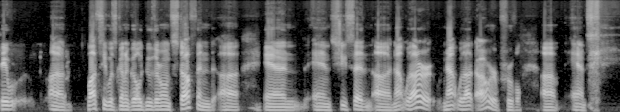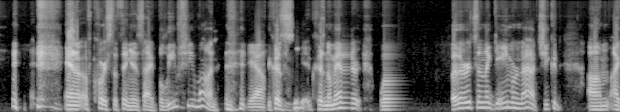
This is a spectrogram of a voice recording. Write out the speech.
they were. Uh, WotC was going to go do their own stuff, and uh, and and she said, uh, "Not without our not without our approval." Um, and and of course, the thing is, I believe she won yeah, because because no matter whether it's in the game or not, she could. Um, I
